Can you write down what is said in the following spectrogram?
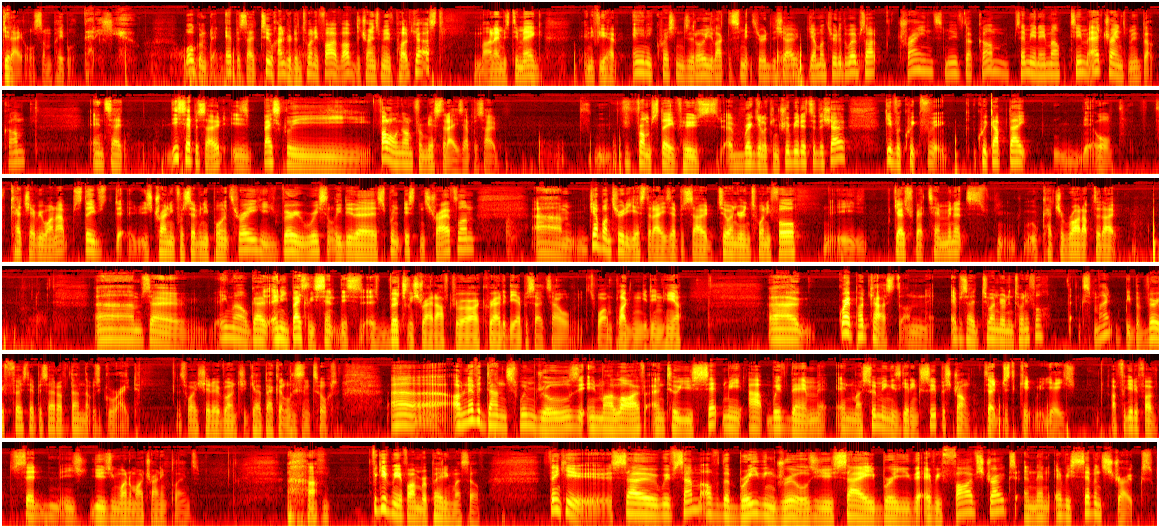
G'day, awesome people. That is you. Welcome to episode 225 of the Trainsmooth podcast. My name is Tim Egg, and if you have any questions at all you'd like to submit through to the show, jump on through to the website, trainsmooth.com. Send me an email, tim at trainsmooth.com. And so this episode is basically following on from yesterday's episode from Steve, who's a regular contributor to the show. Give a quick quick update or catch everyone up. Steve is training for 70.3. He very recently did a sprint distance triathlon. Um, jump on through to yesterday's episode 224. It goes for about 10 minutes. We'll catch you right up to date. Um, so email goes, and he basically sent this virtually straight after I created the episode, so that's why I'm plugging it in here. Uh, great podcast on episode 224. Thanks, mate. Be the very first episode I've done that was great. That's why I said everyone should go back and listen to it. Uh, I've never done swim drills in my life until you set me up with them, and my swimming is getting super strong. So just to keep, yeah, I forget if I've said he's using one of my training plans. Um, forgive me if I'm repeating myself. Thank you. So, with some of the breathing drills, you say breathe every five strokes and then every seven strokes.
